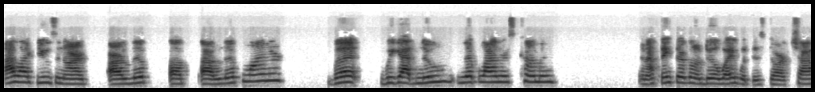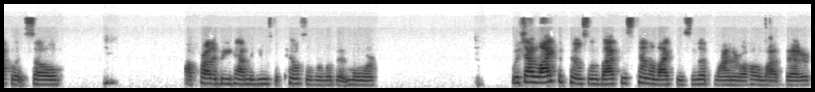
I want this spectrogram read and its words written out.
I like using our our lip uh, our lip liner, but we got new lip liners coming and I think they're going to do away with this dark chocolate. So I'll probably be having to use the pencils a little bit more. Which I like the pencils, but I just kind of like this lip liner a whole lot better.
